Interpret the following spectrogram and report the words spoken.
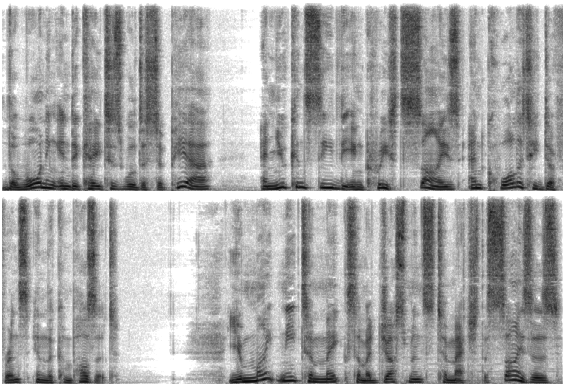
The warning indicators will disappear, and you can see the increased size and quality difference in the composite. You might need to make some adjustments to match the sizes,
